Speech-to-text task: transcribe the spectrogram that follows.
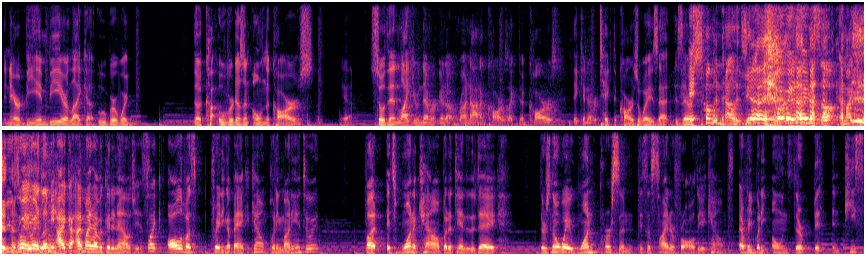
an Airbnb or like a Uber where the co- Uber doesn't own the cars. Yeah. So then, like, you're never gonna run out of cars. Like the cars, they can never take the cars away. Is that is there It- some analogy? Yeah. Wait, wait, wait. this up? Am I confusing? Wait, wait. Let me. I, got, I might have a good analogy. It's like all of us creating a bank account, and putting money into it, but it's one account. But at the end of the day, there's no way one person is the signer for all the accounts. Everybody owns their bit and piece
